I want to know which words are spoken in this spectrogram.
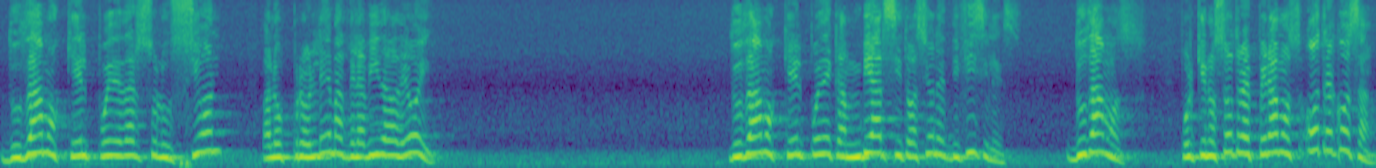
dudamos que Él puede dar solución a los problemas de la vida de hoy. Dudamos que Él puede cambiar situaciones difíciles. Dudamos porque nosotros esperamos otra cosa.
